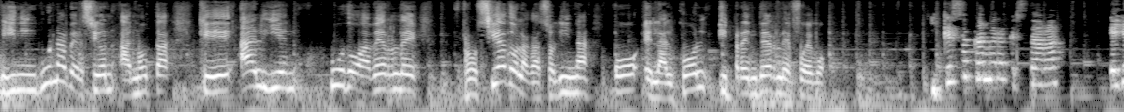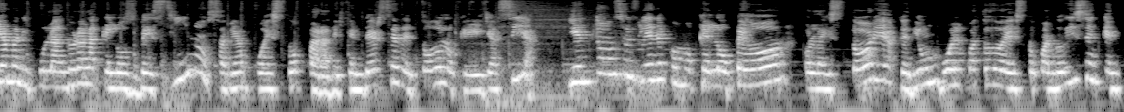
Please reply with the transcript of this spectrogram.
y ninguna versión anota que alguien pudo haberle rociado la gasolina o el alcohol y prenderle fuego. Y que esa cámara que estaba ella manipulando era la que los vecinos habían puesto para defenderse de todo lo que ella hacía. Y entonces viene como que lo peor o la historia que dio un vuelco a todo esto cuando dicen que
